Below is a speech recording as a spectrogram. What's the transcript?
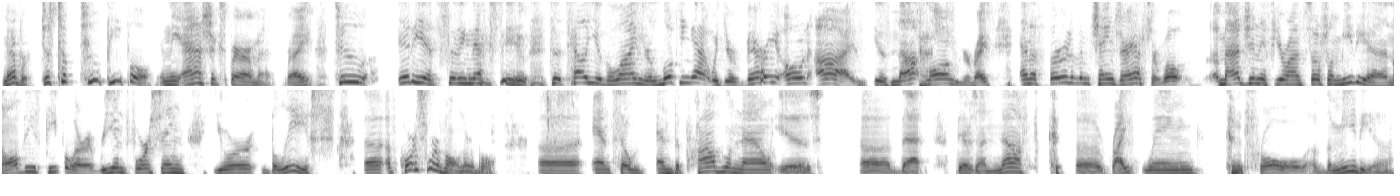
remember just took two people in the Asch experiment right? Two idiots sitting next to you to tell you the line you're looking at with your very own eyes is not yes. longer right? And a third of them change their answer. Well imagine if you're on social media and all these people are reinforcing your beliefs uh, of course we're vulnerable uh, and so and the problem now is uh, that there's enough uh, right wing control of the media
